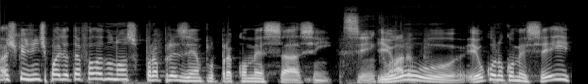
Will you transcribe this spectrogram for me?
Acho que a gente pode até falar do nosso próprio exemplo para começar assim. Sim, claro. Eu, eu quando comecei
